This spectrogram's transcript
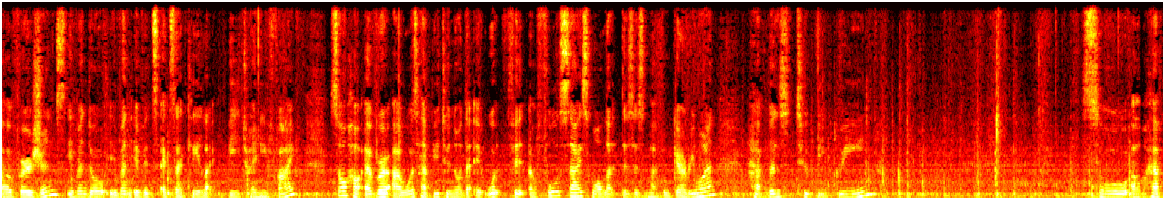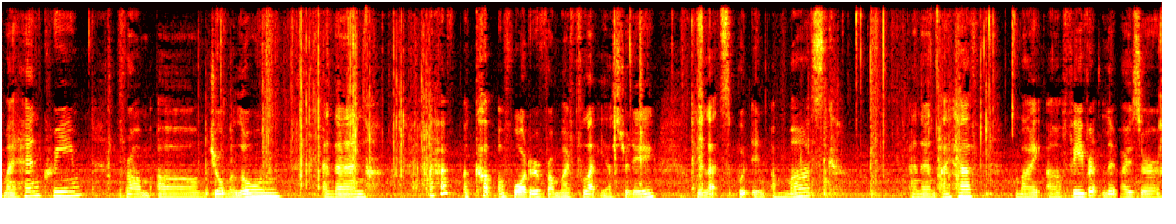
uh, versions even though even if it's exactly like B25 so however I was happy to know that it would fit a full-size wallet. This is my Bulgari one. Happens to be green. So I'll have my hand cream from um, Jo Malone. And then I have a cup of water from my flight yesterday. Okay let's put in a mask and then I have my uh, favorite lip moisturizer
